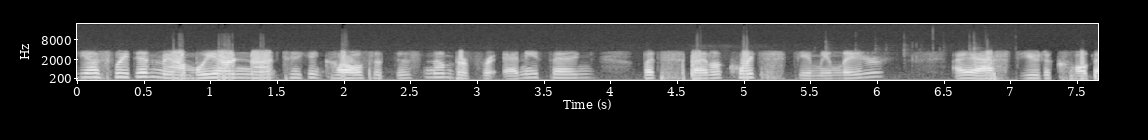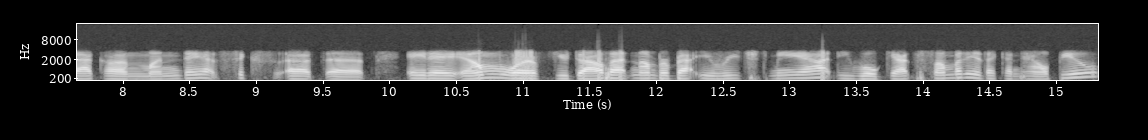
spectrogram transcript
Yes, we did, ma'am. We are not taking calls at this number for anything but spinal cord stimulator. I asked you to call back on Monday at six at uh, eight a.m. Where if you dial that number back you reached me at, you will get somebody that can help you.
